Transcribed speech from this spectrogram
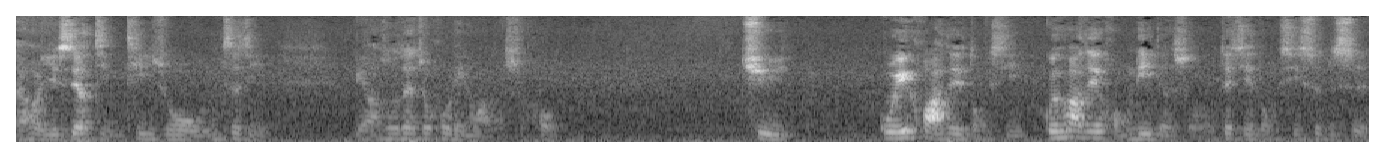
然后也是要警惕说，我们自己，比方说在做互联网的时候，去规划这些东西，规划这些红利的时候，这些东西是不是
